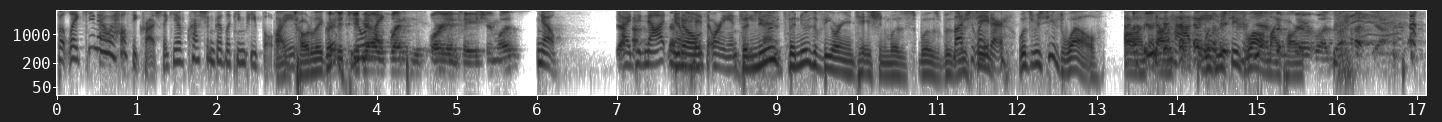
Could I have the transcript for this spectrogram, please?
but like, you know, a healthy crush, like you have crush on good looking people, I right? totally agree. Did you, You know like- what his orientation was? no, Yeah. I did not know, you know his orientation. The news, the news of the orientation was was was Much received later. was received well. I was on- so on- happy. Was received well yes, on my I'm part. Sure it was. Right.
